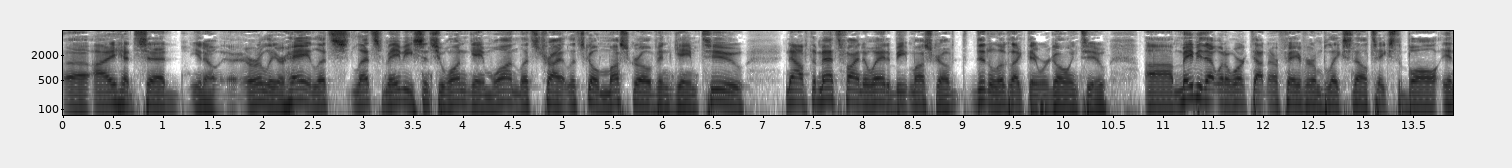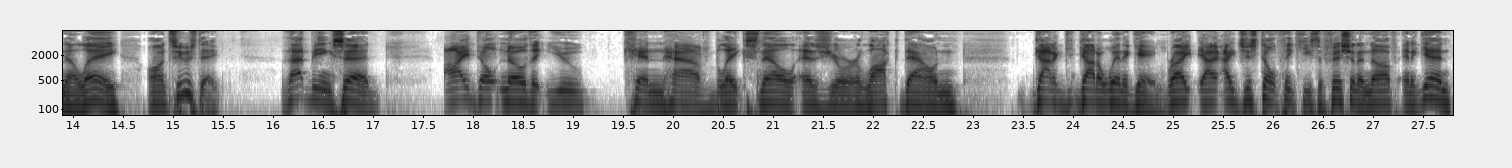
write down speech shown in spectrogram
Uh, I had said, you know, earlier, hey, let's let's maybe since you won game one, let's try it. Let's go Musgrove in game two. Now, if the Mets find a way to beat Musgrove, didn't look like they were going to. Uh, maybe that would have worked out in our favor, and Blake Snell takes the ball in L.A. on Tuesday. That being said, I don't know that you can have Blake Snell as your lockdown. Got to got to win a game, right? I, I just don't think he's efficient enough. And again,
